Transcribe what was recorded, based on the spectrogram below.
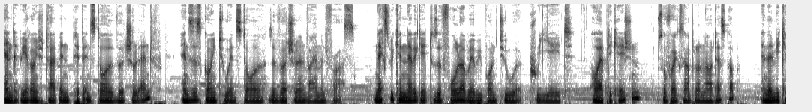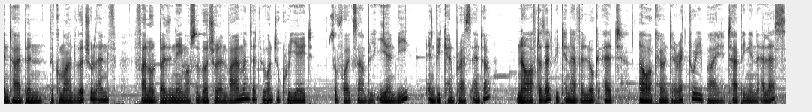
And we are going to type in pip install virtualenv and this is going to install the virtual environment for us. Next we can navigate to the folder where we want to create our application. So for example on our desktop. And then we can type in the command virtualenv followed by the name of the virtual environment that we want to create. So for example env and we can press enter. Now after that we can have a look at our current directory by typing in ls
